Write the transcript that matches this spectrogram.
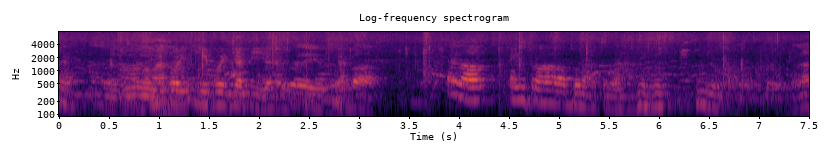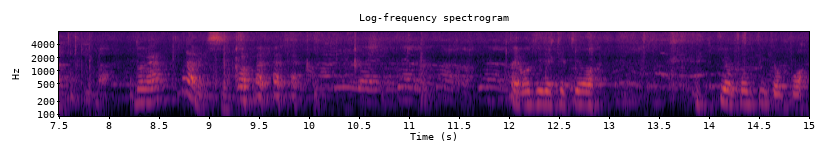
Eh, mi, puoi, mi puoi capire. E là entra Donato. Donato, bravissimo. Devo dire che ti ho, ti ho colpito un po'.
